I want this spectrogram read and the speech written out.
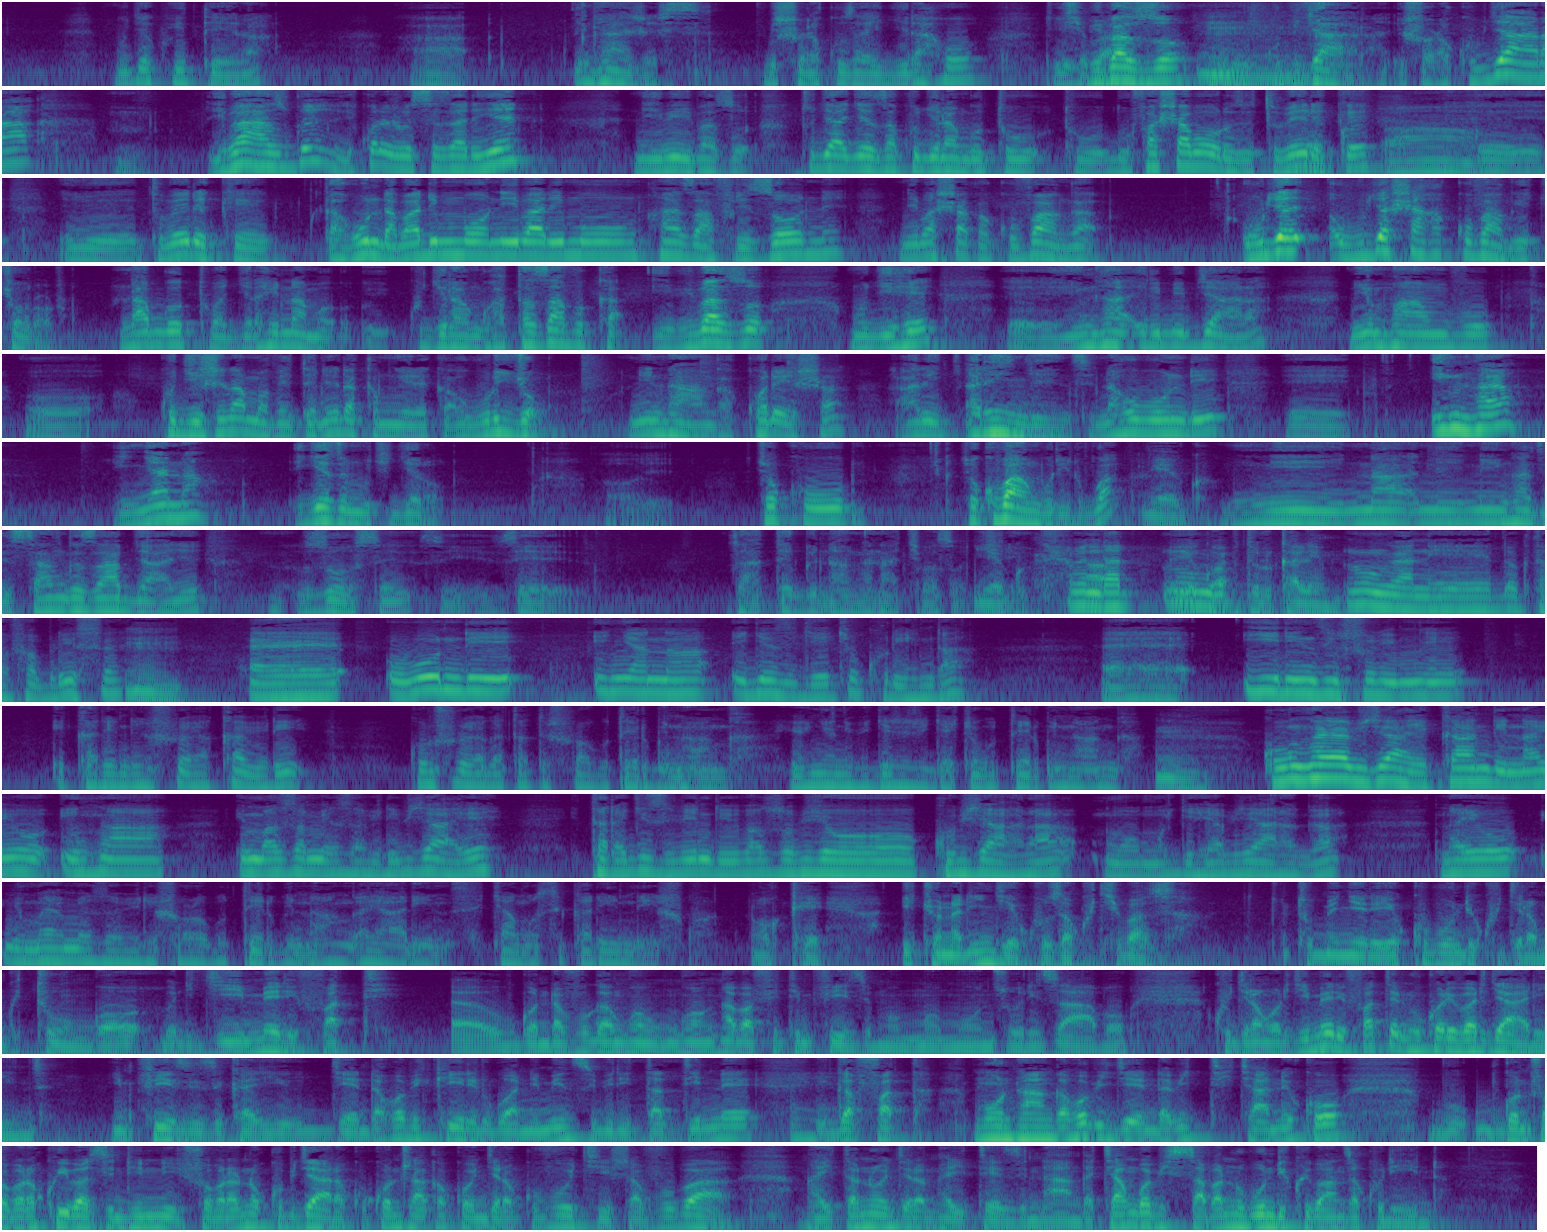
ngo ujye kuyitera ah, inka ya jerisi bishobora kuzayigiraho ibibazo mu kubyara. Ishobora kubyara mm, ibazwe ikoreshejwe sezariyene ni ibibazo tugerageza kugira ngo dufashe aborozi tubereke eh, eh, tubereke gahunda barimo niba ari mu nka za firizone niba ashaka kuvanga uburyo uburyo ashaka kuvanga icyororo nabwo tubagiraho inama kugira ngo hatazavuka ibibazo mu gihe eh, inka irimo ibyara. Niyo mpamvu oh, kugisha inama veterineri akamwereka uburyo n'intanga akoresha ari ingenzi. Naho ubundi eh, inka inyana igeze mu kigero oh, cyo ku cyo kubangurirwa yego. ni na- ni- n'inka zisanzwe zabyaye zose zaterwa intanga nta kibazo yego. Wenda Ah, dr fabrice. Eh, ubundi inyana igeze igihe cyo kurinda eh, iyo irinze inshuro imwe ikarinda inshuro ya kabiri ku nshuro ya gatatu ishobora guterwa intanga iyo nyana iba igejeje igihe cyo guterwa intanga ku nka yabyaye kandi na yo inka imaze amezi abiri ibyaye itaragize ibindi bibazo byo kubyara mu gihe yabyaraga na yo nyuma y'amezi abiri ishobora guterwa intanga yarinze cyangwa se ikarindishwa. Icyo nari ngiye kuza kukibaza. Tumenyereye ko ubundi kugira ngo itungo ryime rifate. Ubwo ndavuga nk'abafite imfizi mu- nzuri zabo kugira ngo ryime rifate ni uko riba ryarinze. Imfizi zikarigendaho bikirirwana iminsi ibiri itatu ine igafata. Mu ntanga aho bigenda biti. Cyane ko ubwo nshobora kwibaza indi nshobora no kubyara kuko nshaka kongera kuvukisha vuba nkahita nongera nkayiteza intanga cyangwa bisaba n'ubundi ko ibanza kurinda.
